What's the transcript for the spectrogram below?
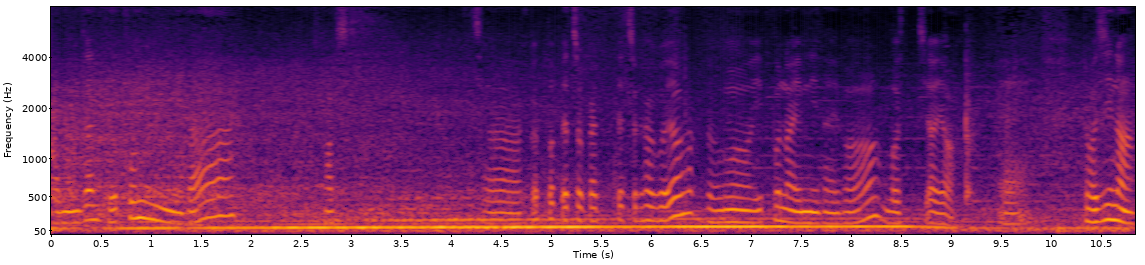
완전 대품입니다. 뾰족뾰족하고요. 너무 이쁜 아이입니다. 이거 멋져요. 네. 로지나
